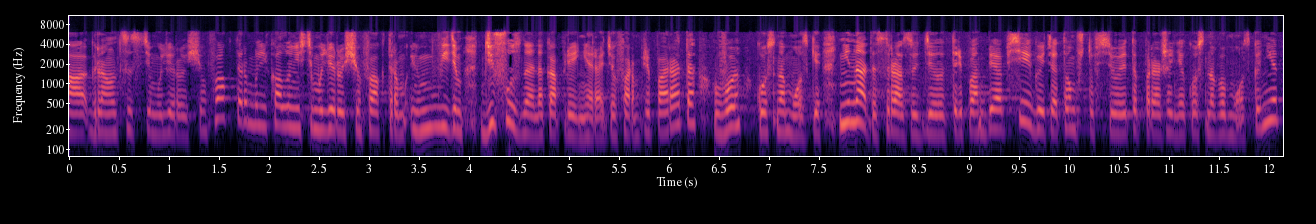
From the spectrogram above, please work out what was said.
а гранулоцит-стимулирующим фактором или колонистимулирующим фактором. И мы видим диффузное накопление радиофармпрепарата в костном мозге. Не надо сразу делать трепан-биопсию и говорить о том, что все это поражение костного мозга. Нет,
